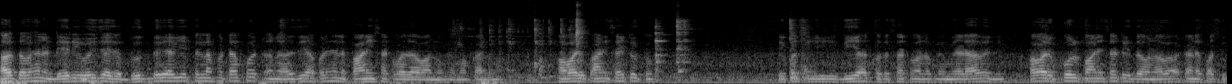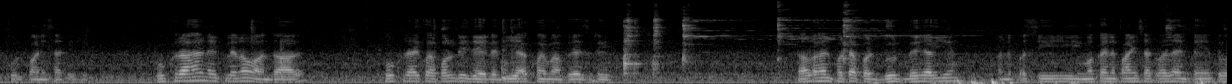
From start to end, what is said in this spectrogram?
હવે તો હે ને ડેરી વહી જાય તો દૂધ દઈ આવીએ પહેલાં ફટાફટ અને હજી આપણે છે ને પાણી છાંટવા જવાનું છે મકાનમાં. સવારે પાણી છાંટ્યું હતું. તે પછી દિયા તો છાંટવાનો કંઈ મેળ આવે નહીં. સવારે ફૂલ પાણી છાંટી દઉં હવે અટાણે પાછું ફૂલ પાણી છાંટી દઉં. ભૂખરા છે ને એટલે ન વાંધો આવે. ભૂખરા એકવાર પલટી જાય એટલે દિયા ખોઈમાં ભેજ રહી. ચાલો હે ને ફટાફટ દૂધ દઈ આવીએ અને પછી મકાઈને પાણી છાંટવા જાય ને ત્યાં તો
